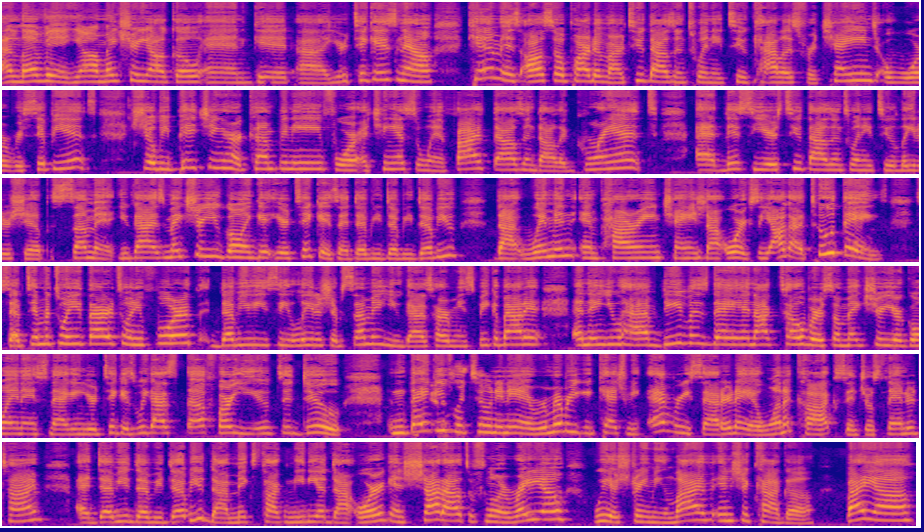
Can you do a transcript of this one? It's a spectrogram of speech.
I love it. Y'all make sure y'all go and get uh, your tickets. Now, Kim is also part of our 2022 Catalyst for Change Award recipients. She'll be pitching her company for a chance to win $5,000 grant at this year's 2022 Leadership Summit. You guys make sure you go and get your tickets at www.womenempoweringchange.org. So y'all got two things. September 23rd, 24th, WEC Leadership Summit. You guys heard me speak about it. And then you have Divas Day in October. So make sure you're going and snagging your tickets. We got stuff for you to do. And thank you for tuning in. Remember, you can catch me every Saturday at 1 o'clock Central Standard Time at www.mixtalkmedia.org. And shout out to Fluent Radio. We are streaming live in Chicago. Bye, y'all.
